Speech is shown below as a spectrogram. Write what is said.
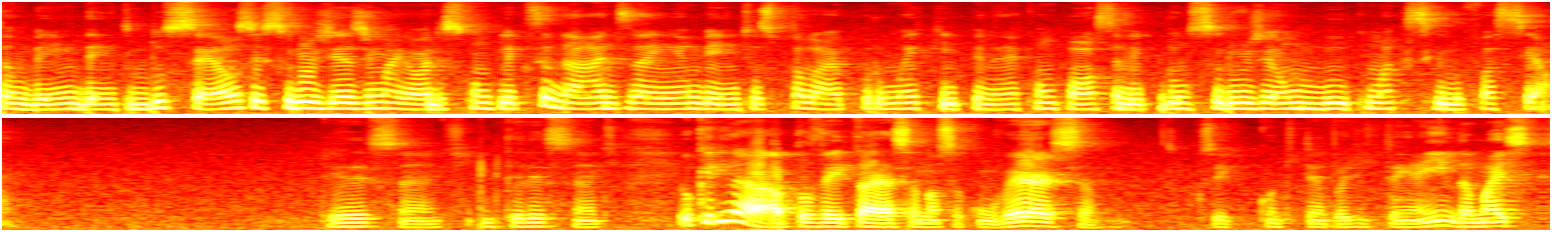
também dentro dos céus, e cirurgias de maiores complexidades aí em ambiente hospitalar por uma equipe né, composta ali por um cirurgião buco-maxilofacial. Interessante, interessante. Eu queria aproveitar essa nossa conversa, não sei quanto tempo a gente tem ainda, mas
